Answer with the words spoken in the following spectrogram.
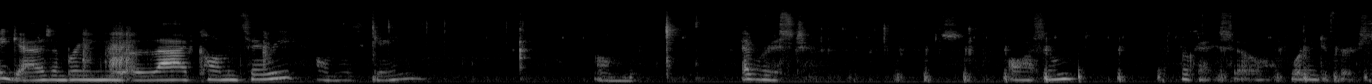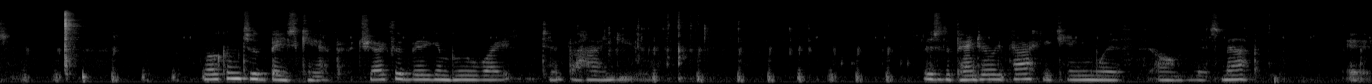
Hey guys, I'm bringing you a live commentary on this game. Um, Everest. It's awesome. Okay, so what do we do first? Welcome to base camp. Check the big and blue white tent behind you. This is the Painterly pack. It came with um, this map. It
